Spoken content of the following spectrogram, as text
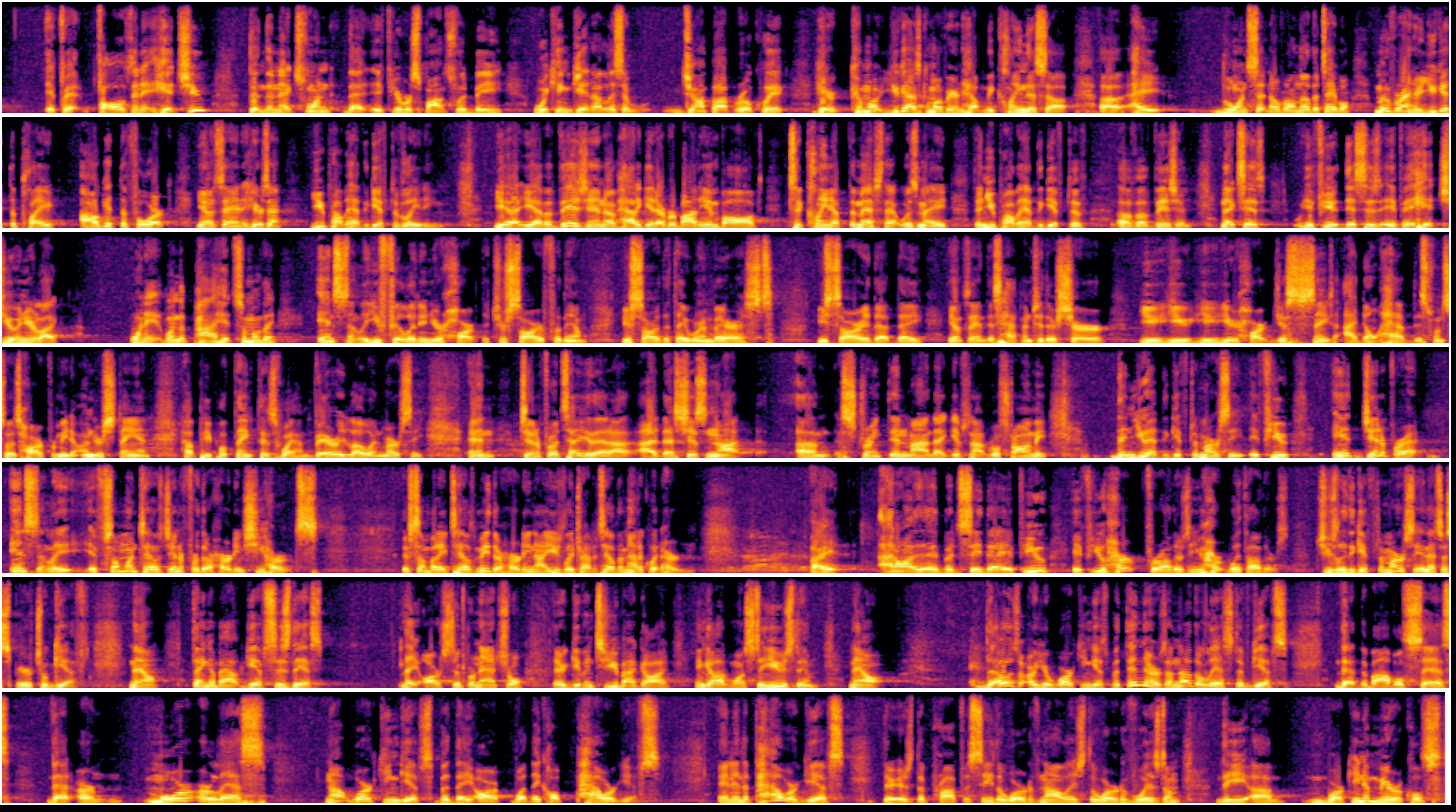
if it falls and it hits you, then the next one that if your response would be, we can get up, listen, jump up real quick. Here, come up, you guys come over here and help me clean this up. Uh, hey, the one sitting over on the other table, move around here. You get the plate. I'll get the fork. You know what I'm saying? Here's that. You probably have the gift of leading. Yeah, you have a vision of how to get everybody involved to clean up the mess that was made. Then you probably have the gift of, of a vision. Next is if you this is if it hits you and you're like, when it when the pie hits someone, instantly you feel it in your heart that you're sorry for them. You're sorry that they were embarrassed. You're sorry that they, you know I'm saying, this happened to their shirt. You, you, you, your heart just sinks. I don't have this one, so it's hard for me to understand how people think this way. I'm very low in mercy. And Jennifer will tell you that. I, I, that's just not um, a strength in mine. That gift's not real strong in me. Then you have the gift of mercy. If you, Jennifer, instantly, if someone tells Jennifer they're hurting, she hurts. If somebody tells me they're hurting, I usually try to tell them how to quit hurting. I, I don't. But see that if you if you hurt for others and you hurt with others, it's usually the gift of mercy, and that's a spiritual gift. Now, thing about gifts is this: they are supernatural. They're given to you by God, and God wants to use them. Now, those are your working gifts. But then there's another list of gifts that the Bible says that are more or less not working gifts, but they are what they call power gifts. And in the power gifts, there is the prophecy, the word of knowledge, the word of wisdom, the um, working of miracles,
